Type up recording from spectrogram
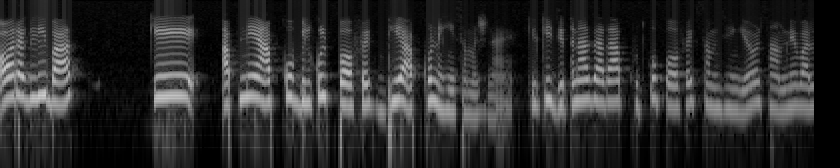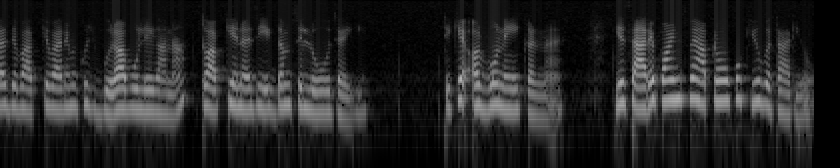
और अगली बात कि अपने आप को बिल्कुल परफेक्ट भी आपको नहीं समझना है। क्योंकि जितना ज़्यादा आप खुद को परफेक्ट समझेंगे और सामने वाला जब आपके बारे में कुछ बुरा बोलेगा ना तो आपकी एनर्जी एकदम से लो हो जाएगी। ठीक है? और वो नहीं करना है। ये सारे पॉइंट्स मैं आप लोगों को क्यों बता रही हूँ?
